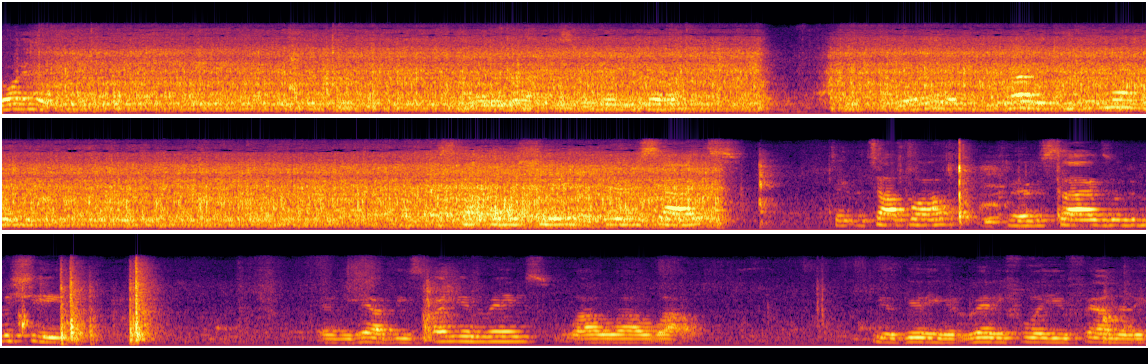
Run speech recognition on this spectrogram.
Go ahead. Clear the sides. Take the top off, clear the sides of the machine. And we have these onion rings. Wow, wow, wow. We are getting it ready for you, family.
